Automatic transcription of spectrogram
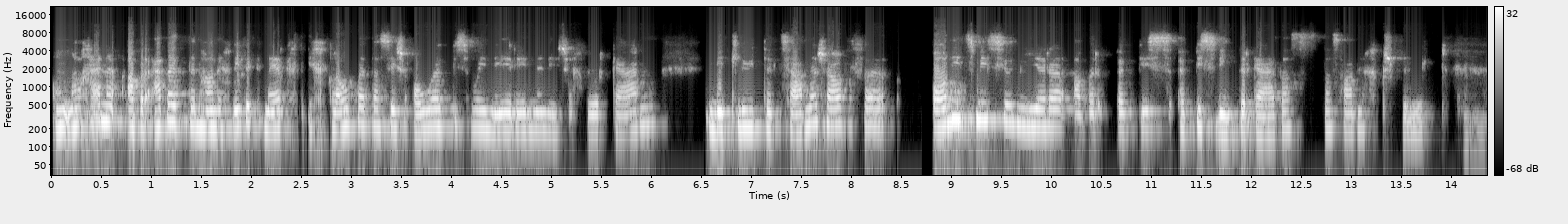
Und nachher, aber eben, dann habe ich wieder gemerkt, ich glaube, das ist auch etwas, was in mir drin ist. Ich würde gerne mit Leuten zusammenarbeiten ohne zu missionieren, aber etwas, etwas weitergeben, das, das habe ich gespürt. Mhm.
